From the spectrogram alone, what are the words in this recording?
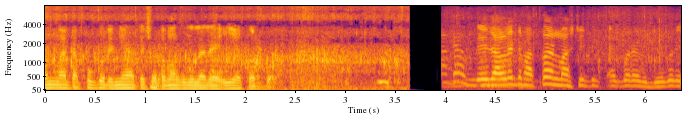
অন্য একটা পুকুরে নিয়ে হাতে ছোট মাছগুলো ইয়ে করব। এই জালটা একটু ভাগ করেন, মাছটি একবারে ভিডিও করে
